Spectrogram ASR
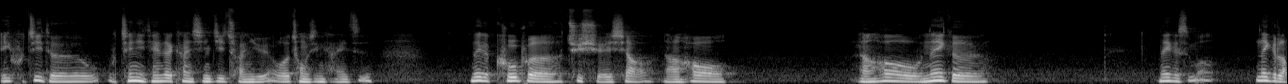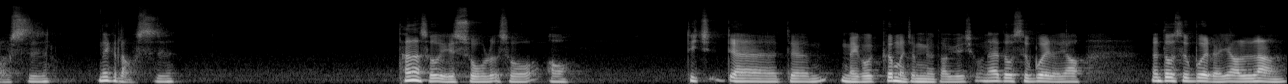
诶，我记得我前几天在看《星际穿越》，我重新看一次。那个 Cooper 去学校，然后，然后那个那个什么，那个老师，那个老师，他那时候也说了，说哦，地球呃的美国根本就没有到月球，那都是为了要，那都是为了要让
